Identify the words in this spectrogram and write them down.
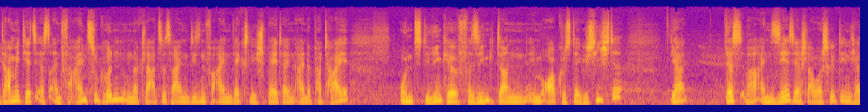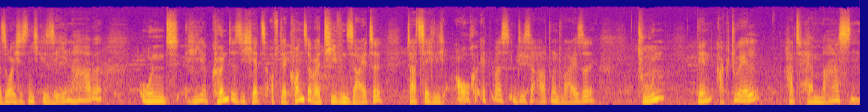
damit jetzt erst einen Verein zu gründen, um mal klar zu sein, diesen Verein wechsle ich später in eine Partei und die Linke versinkt dann im Orkus der Geschichte. Ja, das war ein sehr, sehr schlauer Schritt, den ich als solches nicht gesehen habe. Und hier könnte sich jetzt auf der konservativen Seite tatsächlich auch etwas in dieser Art und Weise tun. Denn aktuell hat Herr Maaßen,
